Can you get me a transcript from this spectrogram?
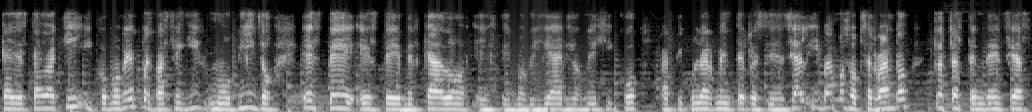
que haya estado aquí y como ven, pues va a seguir movido este, este mercado este inmobiliario México, particularmente residencial, y vamos observando qué otras tendencias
